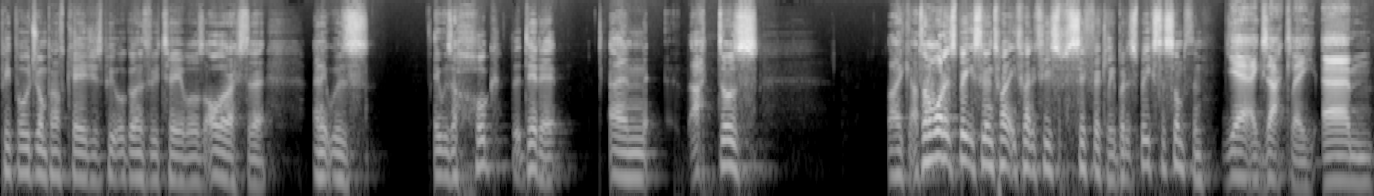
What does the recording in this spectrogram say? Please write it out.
People were jumping off cages, people were going through tables, all the rest of it, and it was it was a hug that did it, and that does like I don't know what it speaks to in 2022 specifically, but it speaks to something. Yeah, exactly. Um,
